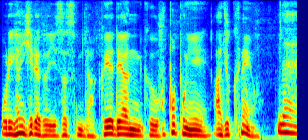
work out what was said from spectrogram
우리 현실에서 있었습니다. 그에 대한 그 후폭풍이 아주 크네요. 네.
